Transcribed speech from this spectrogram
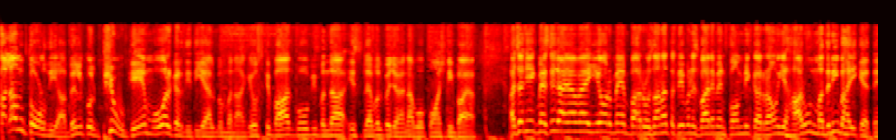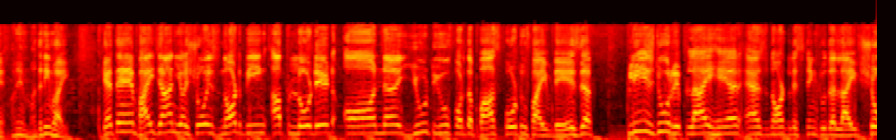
कलम तोड़ दिया, बिल्कुल फ्यू गेम ओवर कर दी थी एल्बम बना के। उसके बाद वो भी बंदा इस लेवल पे जो है ना, वो पहुँच नहीं पाया। अच्छा जी, एक मैसेज आया हुआ है ये और मैं रोज़ाना तकरीबन इस बारे में इन्फॉर्म भी कर रहा हूँ। ये हारून मदनी भाई कहते हैं। अरे, मदनी भाई। कहते हैं, भाई जान your show is not being uploaded on YouTube for the past four to five days please do reply here as not listening to the live show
